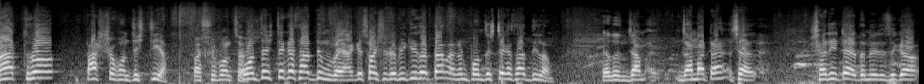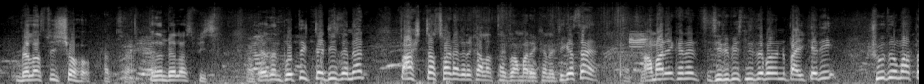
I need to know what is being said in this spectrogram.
মাত্র পাঁচশো পঞ্চাশ টিয়া। পাঁচশো পঞ্চাশ। পঞ্চাশ টাকা ছাড় দিব ভাই। আগে ছয়শো টাকা বিক্রি করতাম এখন পঞ্চাশ টাকা ছাড় দিলাম। এখন জামা জামাটা শাড়িটা এখন বেলাস পিস সহ। আচ্ছা। এখন বেলাস পিস এখন প্রত্যেকটা ডিজাইনের পাঁচটা ছয়টা করে কালার থাকবে আমার এখানে ঠিক আছে? আমার এখানে থ্রি পিস নিতে পারেন পাইকারি। শুধুমাত্র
